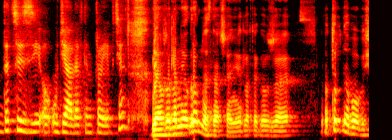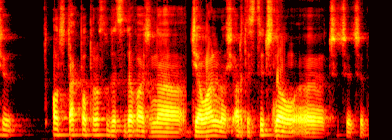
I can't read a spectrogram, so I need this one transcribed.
decyzji o udziale w tym projekcie? Miało to dla mnie ogromne znaczenie, dlatego że no, trudno byłoby się od tak po prostu decydować na działalność artystyczną e, czy, czy, czy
